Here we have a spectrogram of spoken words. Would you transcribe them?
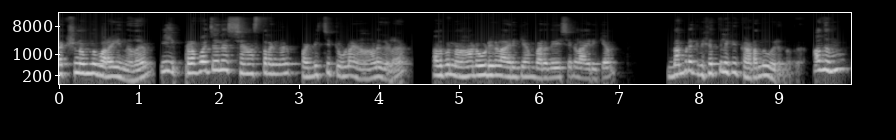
ലക്ഷണം എന്ന് പറയുന്നത് ഈ പ്രവചന ശാസ്ത്രങ്ങൾ പഠിച്ചിട്ടുള്ള ആളുകൾ അതിപ്പോൾ നാടോടികളായിരിക്കാം പരദേശികളായിരിക്കാം. നമ്മുടെ ഗൃഹത്തിലേക്ക് കടന്നു വരുന്നത്. അതും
